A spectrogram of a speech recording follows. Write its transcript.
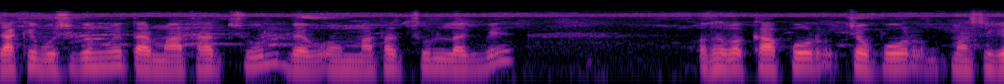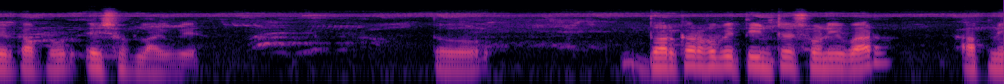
যাকে বশীকরণ করবে তার মাথার চুল মাথার চুল লাগবে অথবা কাপড়, চোপড়, মাসিকের কাপড় এইসব লাগবে। তো দরকার হবে তিনটা শনিবার। আপনি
